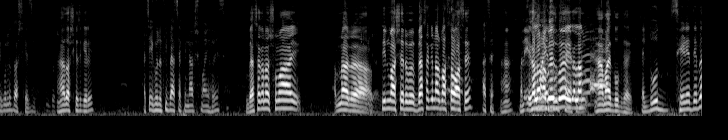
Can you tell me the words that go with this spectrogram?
এগুলো দশ কেজি। হ্যাঁ দশ কেজি কেরি আচ্ছা এগুলো কি বেচা কেনার সময় হয়েছে? বেচা কেনার সময় আপনার তিন মাসের বেচা কেনার বাচ্চাও আছে। আছে হ্যাঁ। মানে বেচবে হ্যাঁ মায়ের দুধ খায়। তাহলে দুধ ছেড়ে দেবে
